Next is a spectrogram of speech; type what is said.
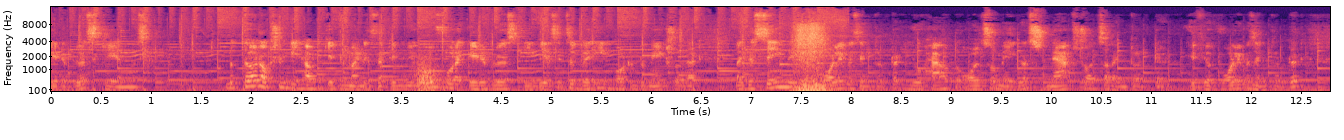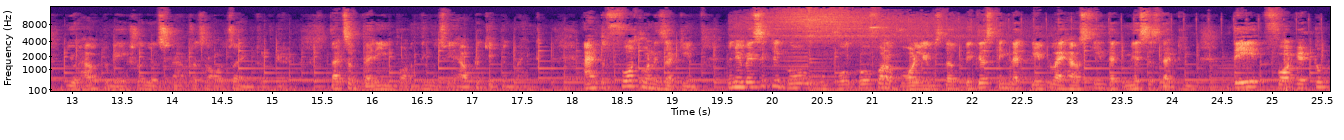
AWS KMS. The third option we have to keep in mind is that when you go for a AWS EBS, it's very important to make sure that like the same way your volume is encrypted, you have to also make the snapshots are encrypted. If your volume is encrypted, you have to make sure your snapshots are also encrypted. That's a very important thing which we have to keep in mind. And the fourth one is a team. When you basically go, go for a volumes, the biggest thing that people I have seen that misses that team, they forget to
